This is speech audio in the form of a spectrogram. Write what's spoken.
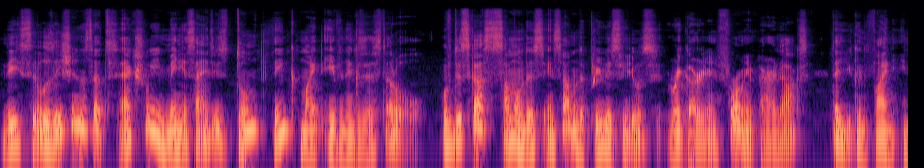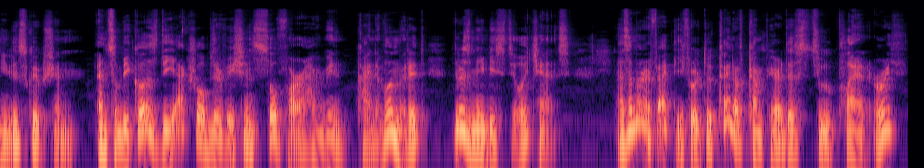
These civilizations that actually many scientists don't think might even exist at all. We've discussed some of this in some of the previous videos regarding Fermi paradox that you can find in the description. And so because the actual observations so far have been kind of limited, there's maybe still a chance. As a matter of fact, if we were to kind of compare this to planet Earth,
